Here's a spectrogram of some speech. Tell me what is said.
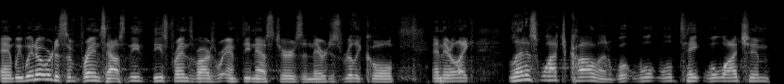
And we went over to some friends' house. And these, these friends of ours were empty nesters, and they were just really cool. And they're like, "Let us watch Colin. We'll, we'll, we'll take, we'll watch him.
